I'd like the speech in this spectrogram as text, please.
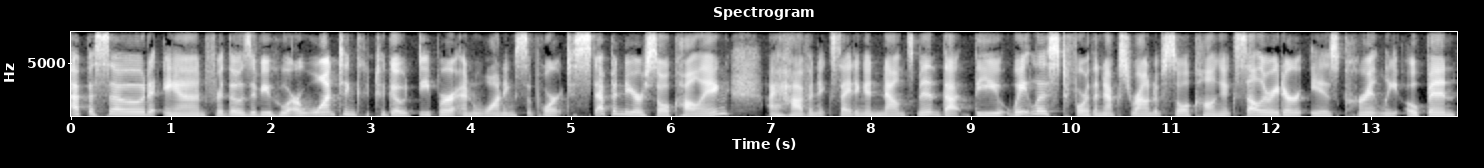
episode. And for those of you who are wanting to go deeper and wanting support to step into your soul calling, I have an exciting announcement that the waitlist for the next round of Soul Calling Accelerator is currently open.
